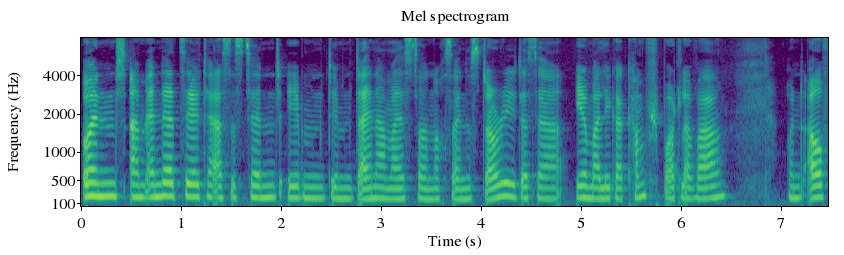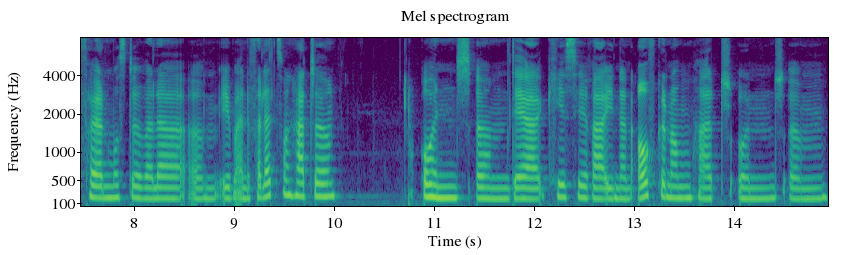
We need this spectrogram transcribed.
Und am Ende erzählt der Assistent eben dem Dinermeister noch seine Story, dass er ehemaliger Kampfsportler war und aufhören musste, weil er ähm, eben eine Verletzung hatte. Und ähm, der Kesera ihn dann aufgenommen hat und ähm,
